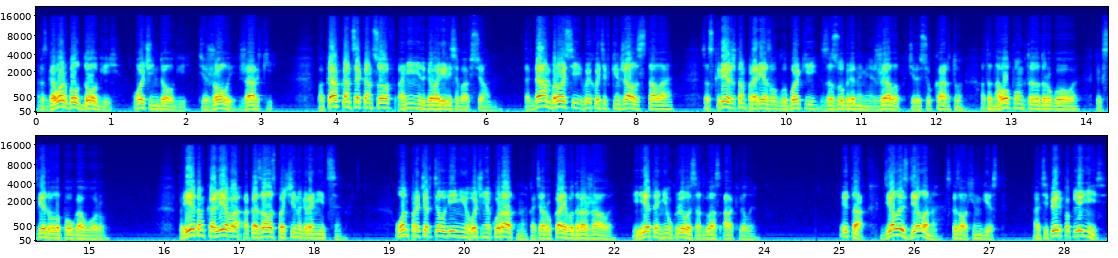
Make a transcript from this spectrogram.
Разговор был долгий, очень долгий, тяжелый, жаркий. Пока в конце концов они не договорились обо всем. Тогда Амбросий, выхватив кинжал из стола, со скрежетом прорезал глубокий, зазубренными, желоб через всю карту, от одного пункта до другого, как следовало по уговору. При этом Калева оказалась почти на границе, он прочертил линию очень аккуратно, хотя рука его дрожала, и это не укрылось от глаз Аквилы. «Итак, дело сделано», — сказал Хингест. «А теперь поклянись».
